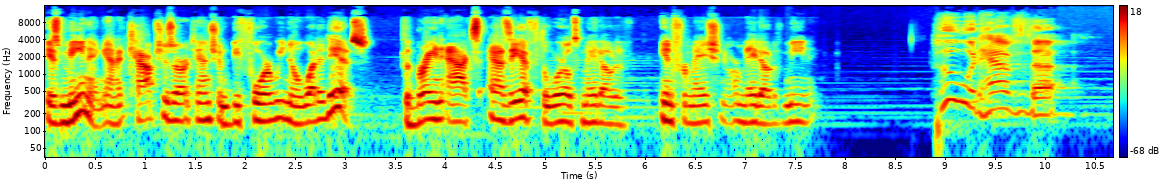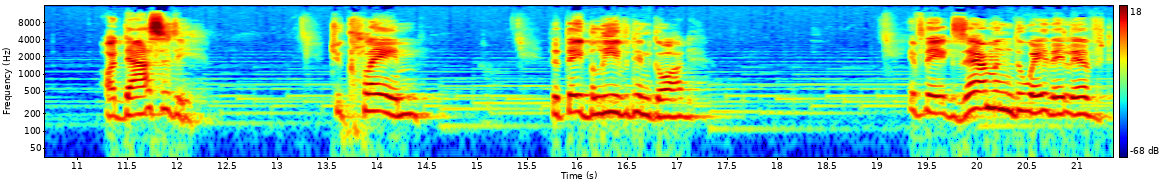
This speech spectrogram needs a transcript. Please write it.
is meaning, and it captures our attention before we know what it is. The brain acts as if the world's made out of information or made out of meaning. Who would have the audacity to claim that they believed in God if they examined the way they lived?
